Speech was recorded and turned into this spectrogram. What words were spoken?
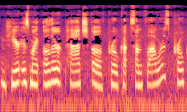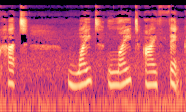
And here is my other patch of Pro Cut sunflowers. Pro Cut white light, I think.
